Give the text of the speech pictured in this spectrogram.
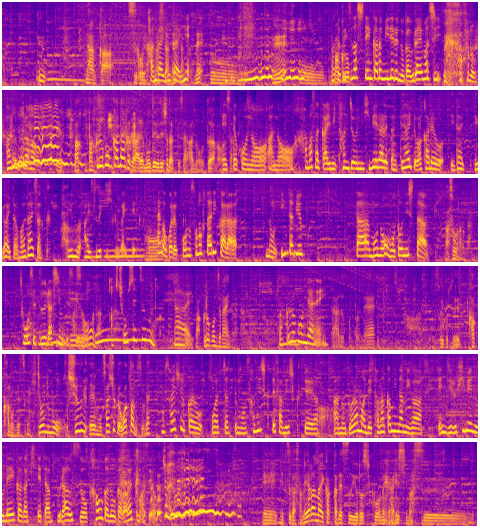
なんかすごい話だね。感慨深いね。ね。うん。ね。また別な視点から見れるのが羨ましい。あのあのドラマ。をだってば暴露本かなんかがあれモデルでしょ？だってさあのドラマはさ、えっとこのあの浜坂由美誕生に秘められた出会いと別れを描い描いた話題作「はい M 愛すべき人がいて」ななんかこれこのその2人からのインタビューしたものを元にしたあそうなんだ。小説らしいんですけど。そうなんだ。あ小説なんだはい。暴露本じゃないんだな。る暴露本ではない。ほどなるほどね。はあそういうことで閣下の熱が非常にもう終、えーもう最終回終わったんですよね。もう最終回を終わっちゃってもう寂しくて寂しくてああのドラマで田中みな実が演じる姫野麗華が着てたブラウスを買おうかどうか迷ってますよ。えー熱が冷めやらない閣下です。よろしくお願いします。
